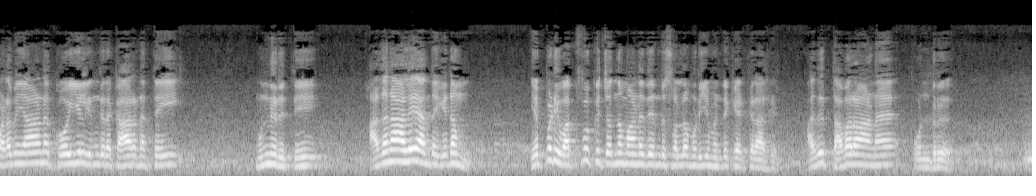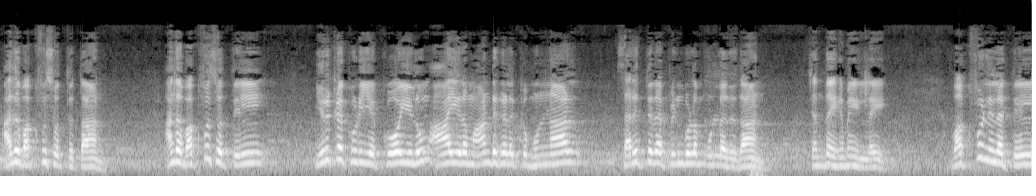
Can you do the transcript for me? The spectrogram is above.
பழமையான கோயில் என்கிற காரணத்தை முன்னிறுத்தி அதனாலே அந்த இடம் எப்படி வக்ஃபுக்கு சொந்தமானது என்று சொல்ல முடியும் என்று கேட்கிறார்கள். அது தவறான ஒன்று. அது வக்ஃபு சொத்து தான். அந்த வக்ஃபு சொத்தில் இருக்கக்கூடிய கோயிலும் ஆயிரம் ஆண்டுகளுக்கு முன்னால் சரித்திர பின்புலம் உள்ளதுதான். சந்தேகமே இல்லை. வக்ஃபு நிலத்தில்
